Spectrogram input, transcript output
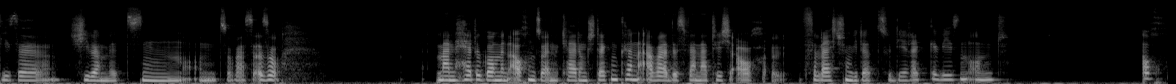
diese Schiebermützen und sowas. Also man hätte Gorman auch in so eine Kleidung stecken können, aber das wäre natürlich auch äh, vielleicht schon wieder zu direkt gewesen und auch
